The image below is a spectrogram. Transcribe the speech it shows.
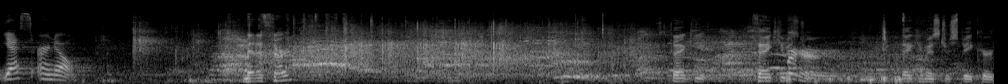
yes or no? Minister. Thank you. Thank you, Mr. Thank you, Mr. Speaker.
